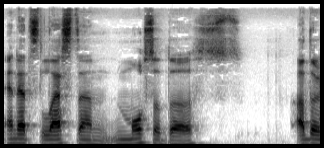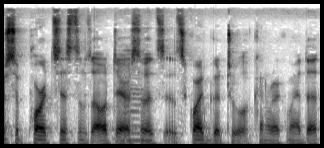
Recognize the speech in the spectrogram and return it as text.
And that's less than most of the other support systems out there so mm. it's it's quite a good tool can recommend that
